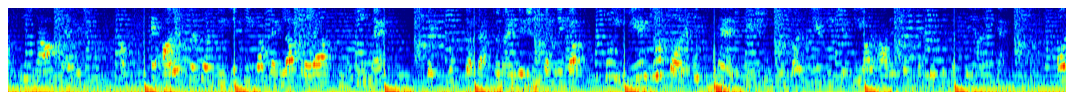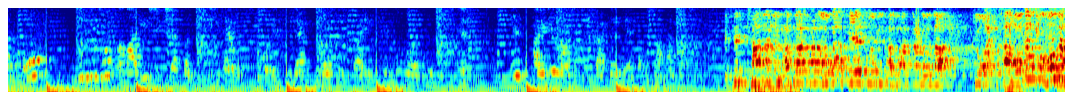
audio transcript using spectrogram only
असली नाम है विष्णु स्तंभ। आरएसएस और बीजेपी का पहला प्रयास नहीं है टेक्स्ट बुक्स का सैफ्रनाइजेशन करने का। तो ये जो पॉलिटिक्स है एजुकेशन के ऊपर, ये बीजेपी और आरएसएस पहले से करते आए हैं। और वो पूरी जो हमारी शिक्षा पद्धति है, उसको इस left versus right Hindu versus Muslim इस आइडियोलॉजिकल बैटल में पहुंचाना चाहते हैं। शिक्षा में भी भगवाकरण होगा देश में भी भगवाकरण होगा। जो अच्छा होगा वो होगा।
